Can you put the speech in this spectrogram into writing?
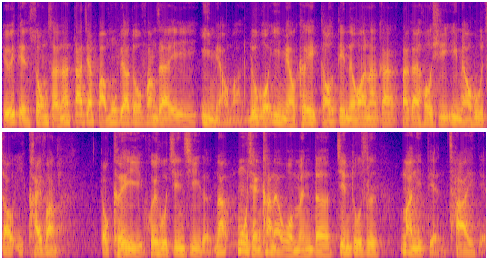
有一点松散，那大家把目标都放在疫苗嘛。如果疫苗可以搞定的话，那大大概后续疫苗护照一开放，都可以恢复经济的。那目前看来，我们的进度是慢一点，差一点。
